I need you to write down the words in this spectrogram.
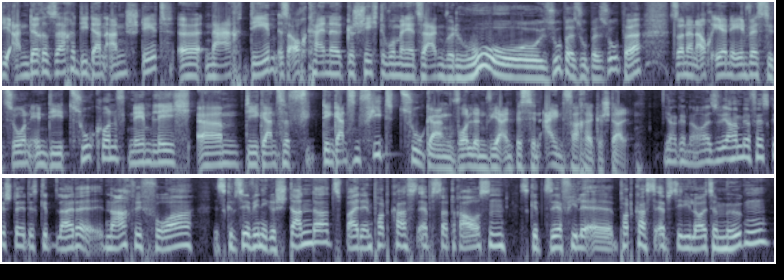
die andere Sache, die dann ansteht, äh, nach dem ist auch keine Geschichte, wo man jetzt sagen würde, oh, super, super, super, sondern auch eher eine Investition in die Zukunft, nämlich ähm, die ganze, den ganzen Feed-Zugang wollen wir ein bisschen einfacher gestalten. Ja, genau. Also wir haben ja festgestellt, es gibt leider nach wie vor, es gibt sehr wenige Standards bei den Podcast-Apps da draußen. Es gibt sehr viele äh, Podcast-Apps, die die Leute mögen,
